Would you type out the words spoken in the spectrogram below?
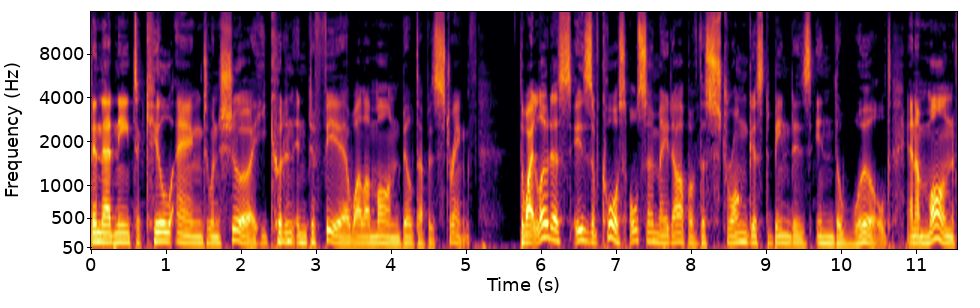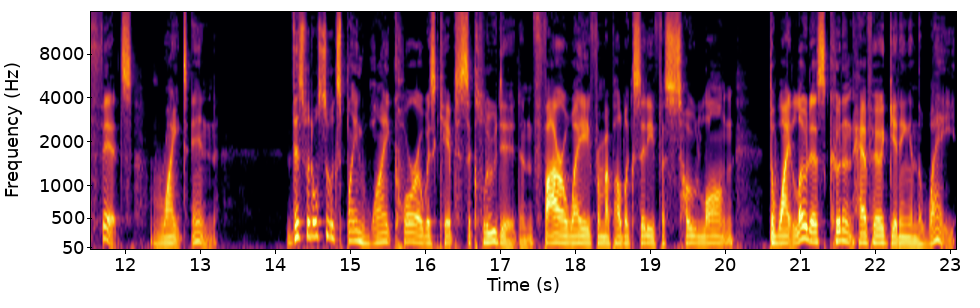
then they'd need to kill Aang to ensure he couldn't interfere while Amon built up his strength. The White Lotus is, of course, also made up of the strongest benders in the world, and Amon fits right in. This would also explain why Korra was kept secluded and far away from a public city for so long. The White Lotus couldn't have her getting in the way.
